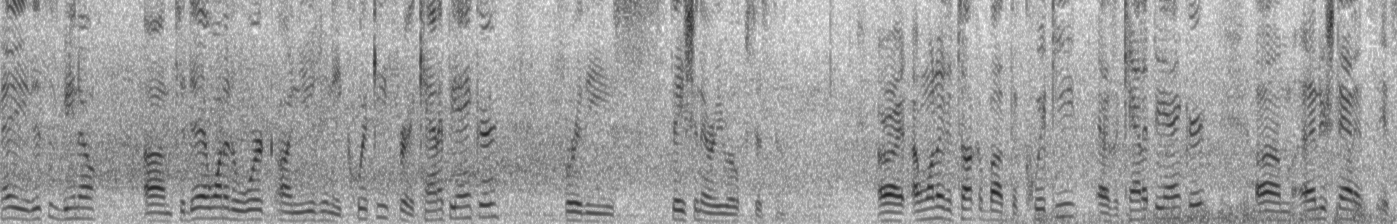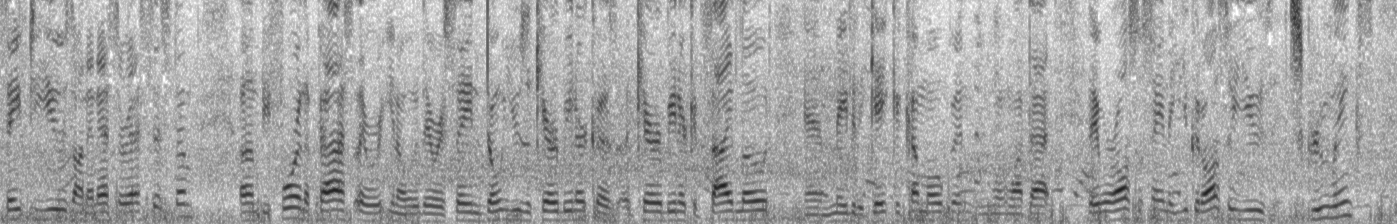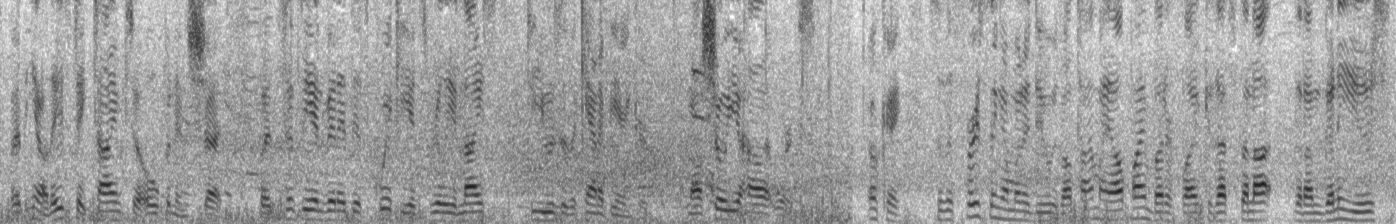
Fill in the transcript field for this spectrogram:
this is Bino. Um, today I wanted to work on using a quickie for a canopy anchor for the stationary rope system. Alright, I wanted to talk about the quickie as a canopy anchor. Um, I understand it's it's safe to use on an SRS system. Um, before in the past, they were you know they were saying don't use a carabiner because a carabiner could side load and maybe the gate could come open. We wouldn't want that. They were also saying that you could also use screw links, but you know they take time to open and shut. But since they invented this quickie, it's really nice to use as a canopy anchor. And I'll show you how it works. Okay, so the first thing I'm going to do is I'll tie my alpine butterfly because that's the knot that I'm going to use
